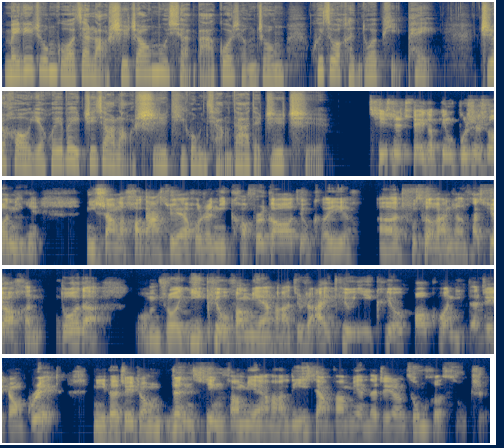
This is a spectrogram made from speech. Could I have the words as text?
美丽中国在老师招募选拔过程中会做很多匹配，之后也会为支教老师提供强大的支持。其实这个并不是说你你上了好大学或者你考分高就可以。呃，出色完成，它需要很多的，我们说 EQ 方面哈，就是 IQ、EQ，包括你的这种 Grit，你的这种韧性方面哈，理想方面的这种综合素质。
